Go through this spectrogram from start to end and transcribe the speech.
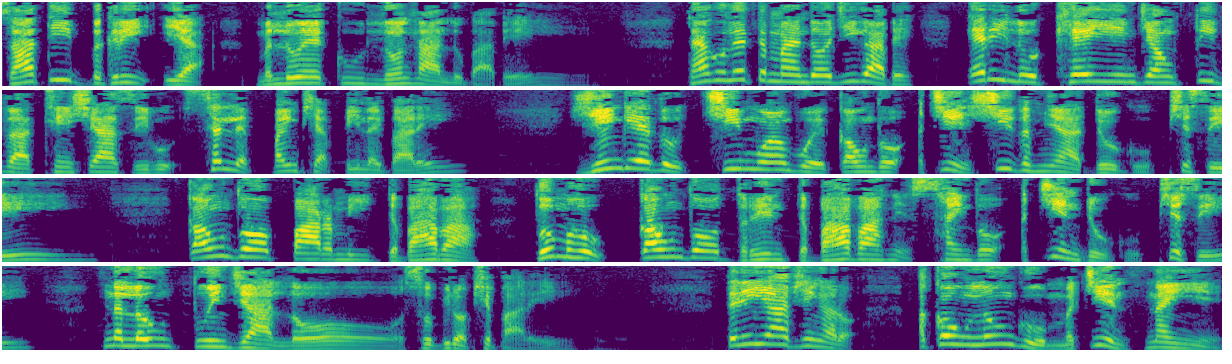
ဇာတိပဂရိယမလွယ်ကူလွန်းလှလို့ပါပဲဒါကိုလေတမန်တော်ကြီးကပဲအဲ့ဒီလိုခဲရင်ကြောင်သိတာထင်ရှားစေဖို့ဆက်လက်ပိုင်းဖြတ်ပေးလိုက်ပါတယ်ရင်းကဲ့သို့ချီးမွမ်းဖွယ်ကောင်းသောအကျင့်ရှိသမျှတို့ကိုဖြစ်စေကောင်းသောပါရမီတစ်ပါးပါ သို့မဟုတ်ကောင်းသောသတင်းတစ်ပါးပါနှင့်ဆိုင်သောအကျင့်တို့ကိုဖြစ်စေနှလုံးသွင်းကြလောဆိုပြီးတော့ဖြစ်ပါလေတနည်းအားဖြင့်ကတော့အကုန်လုံးကိုမကျင့်နိုင်ရင်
